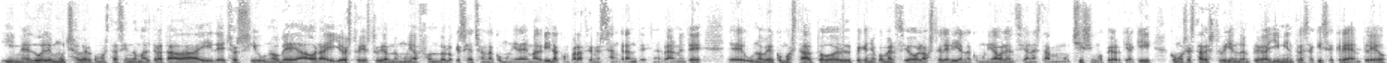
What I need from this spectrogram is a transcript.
y me duele mucho ver cómo está siendo maltratada y de hecho si uno ve ahora, y yo estoy estudiando muy a fondo lo que se ha hecho en la Comunidad de Madrid, la comparación es sangrante. Realmente eh, uno ve cómo está todo el pequeño comercio, la hostelería en la Comunidad Valenciana está muchísimo peor que aquí, cómo se está destruyendo empleo allí mientras aquí se crea empleo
